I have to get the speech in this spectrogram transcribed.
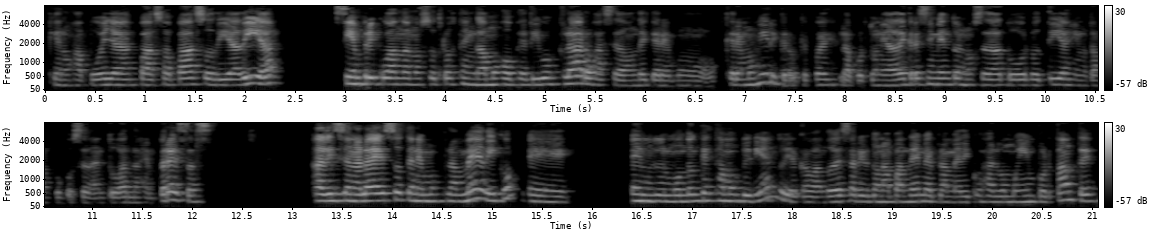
que nos apoya paso a paso, día a día, siempre y cuando nosotros tengamos objetivos claros hacia dónde queremos, queremos ir. Y creo que pues la oportunidad de crecimiento no se da todos los días y no tampoco se da en todas las empresas. Adicional a eso, tenemos plan médico. Eh, en el mundo en que estamos viviendo y acabando de salir de una pandemia, el plan médico es algo muy importante.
